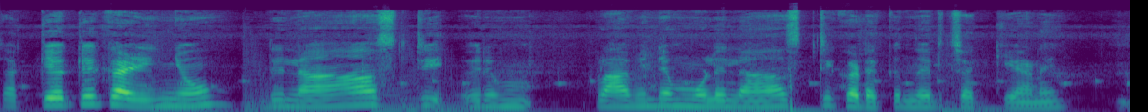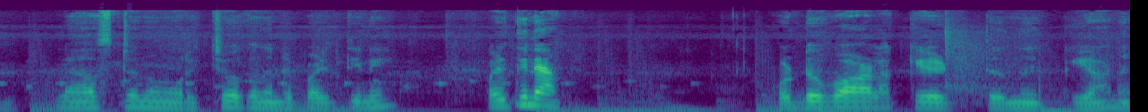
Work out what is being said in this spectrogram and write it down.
ചക്കയൊക്കെ കഴിഞ്ഞു. ഇത് ലാസ്റ്റ് ഒരു പ്ലാവിന്റെ മുകളിൽ ലാസ്റ്റ് കിടക്കുന്ന ഒരു ചക്കയാണ്. ലാസ്റ്റ് ഒന്ന് മുറിച്ച് വെക്കുന്നുണ്ട് പഴുത്തിന്. പഴുത്തിനാ? കൊടുവാളൊക്കെ എടുത്ത് നിൽക്കുകയാണ്.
